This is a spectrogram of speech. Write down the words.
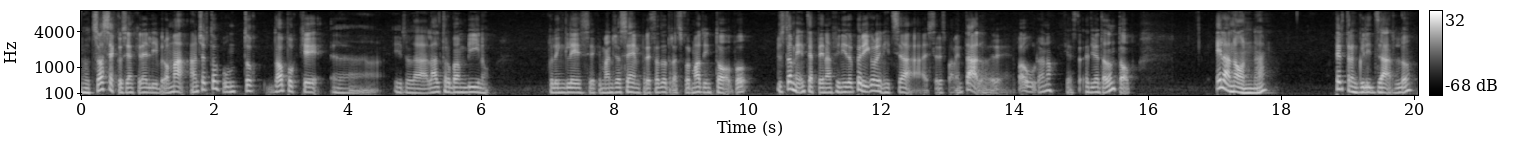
Non so se è così anche nel libro, ma a un certo punto, dopo che uh, il, l'altro bambino, quello inglese che mangia sempre, è stato trasformato in topo, giustamente appena finito il pericolo inizia a essere spaventato, a avere paura, no? Che è diventato un topo. E la nonna, per tranquillizzarlo,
